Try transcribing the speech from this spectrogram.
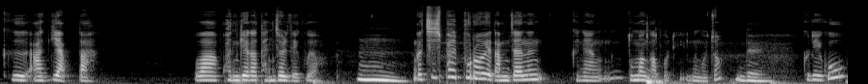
그 아기 아빠와 관계가 단절되고요. 음. 그러니까 78%의 남자는 그냥 도망가 버리는 거죠. 네. 그리고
